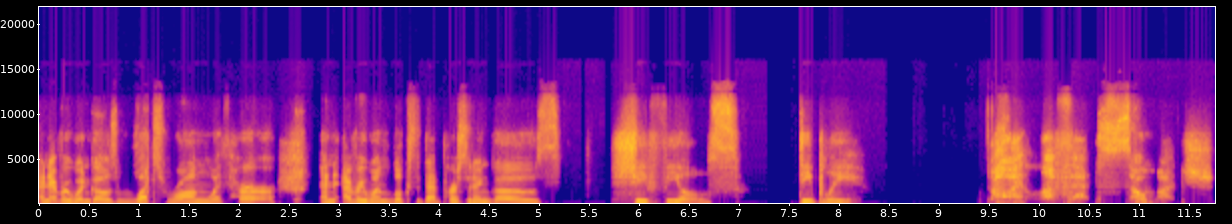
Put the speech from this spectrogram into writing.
And everyone goes, What's wrong with her? And everyone looks at that person and goes, She feels deeply. Oh, I love that so much.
